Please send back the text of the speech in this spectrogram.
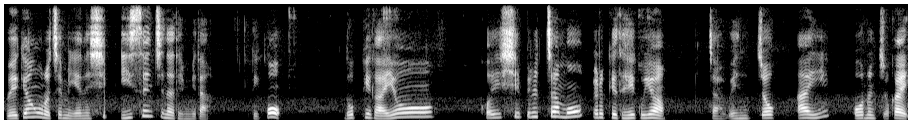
외경으로 재면 얘는 12cm나 됩니다. 그리고 높이가요. 거의 11.5 이렇게 되고요. 자, 왼쪽 아이, 오른쪽 아이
